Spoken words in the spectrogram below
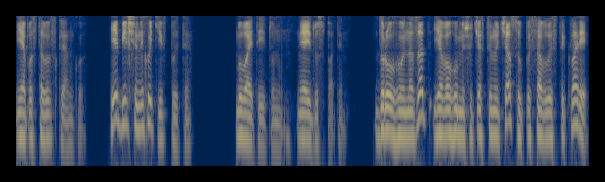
Я поставив склянку. Я більше не хотів пити. Бувайте, Ітуну, я йду спати. Дорогою назад я вагомішу частину часу писав листи Кларі,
